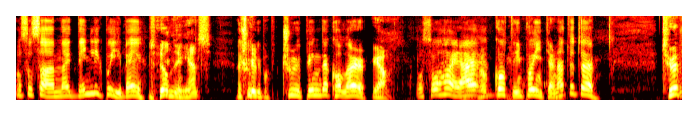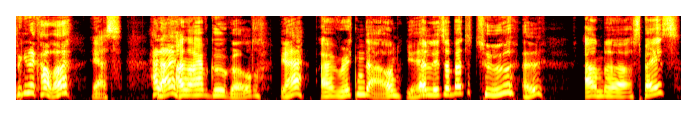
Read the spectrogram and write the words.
Og så sa de nei, den ligger på eBay. Dronningens. Troop, Trooping the Color. Ja. Og så har jeg gått inn på internett, vet du. Trooping the color. Yes. Hello. And I have googled. Yeah. I've written down Yeah. Elizabeth II Oh. and uh, space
